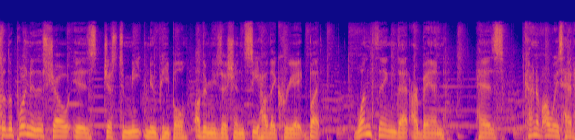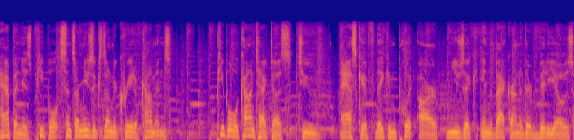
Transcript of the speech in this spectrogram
So, the point of this show is just to meet new people, other musicians, see how they create. But one thing that our band has kind of always had happen is people, since our music is under Creative Commons, people will contact us to ask if they can put our music in the background of their videos.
